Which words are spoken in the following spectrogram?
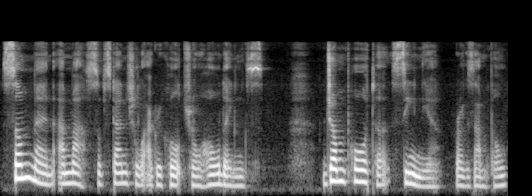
Some men amassed substantial agricultural holdings. John Porter, Sr., for example,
